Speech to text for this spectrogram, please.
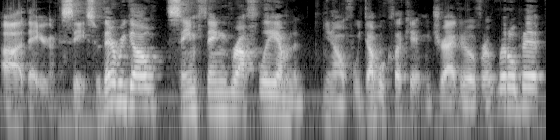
uh, that you're going to see. So there we go. Same thing roughly. I'm going to, you know, if we double click it and we drag it over a little bit,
